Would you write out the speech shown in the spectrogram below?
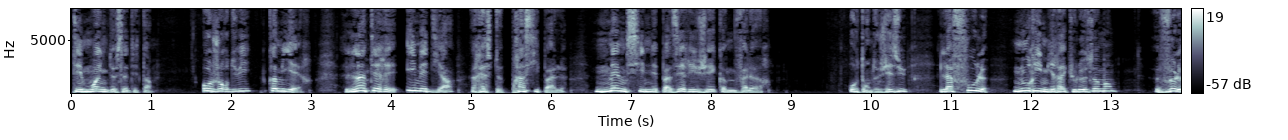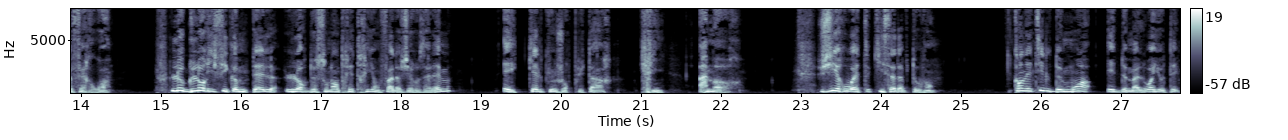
témoigne de cet état. Aujourd'hui comme hier, l'intérêt immédiat reste principal, même s'il n'est pas érigé comme valeur. Au temps de Jésus, la foule, nourrie miraculeusement, veut le faire roi, le glorifie comme tel lors de son entrée triomphale à Jérusalem, et quelques jours plus tard, crie à mort. Girouette qui s'adapte au vent. Qu'en est-il de moi et de ma loyauté?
